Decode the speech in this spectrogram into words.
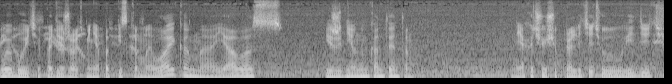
Вы будете поддерживать меня подписком и лайком, а я вас ежедневным контентом. Я хочу еще пролететь и увидеть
